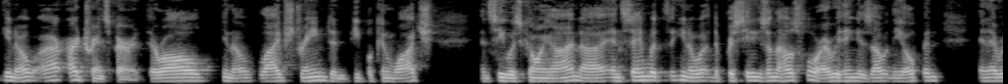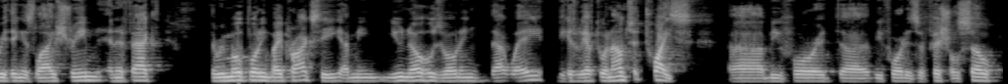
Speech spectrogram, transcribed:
you know, are, are, transparent. They're all, you know, live streamed and people can watch and see what's going on. Uh, and same with, you know, the proceedings on the House floor. Everything is out in the open and everything is live streamed. And in fact, the remote voting by proxy, I mean, you know who's voting that way because we have to announce it twice uh, before it uh, before it is official. So,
